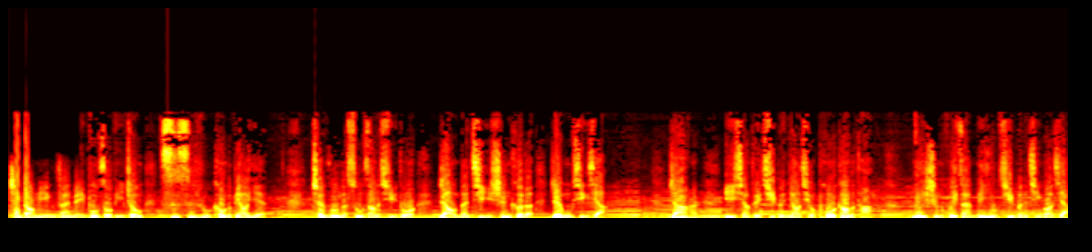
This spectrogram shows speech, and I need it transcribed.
陈道明在每部作品中丝丝入扣的表演，成功的塑造了许多让我们记忆深刻的人物形象。然而，一向对剧本要求颇高的他，为什么会在没有剧本的情况下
